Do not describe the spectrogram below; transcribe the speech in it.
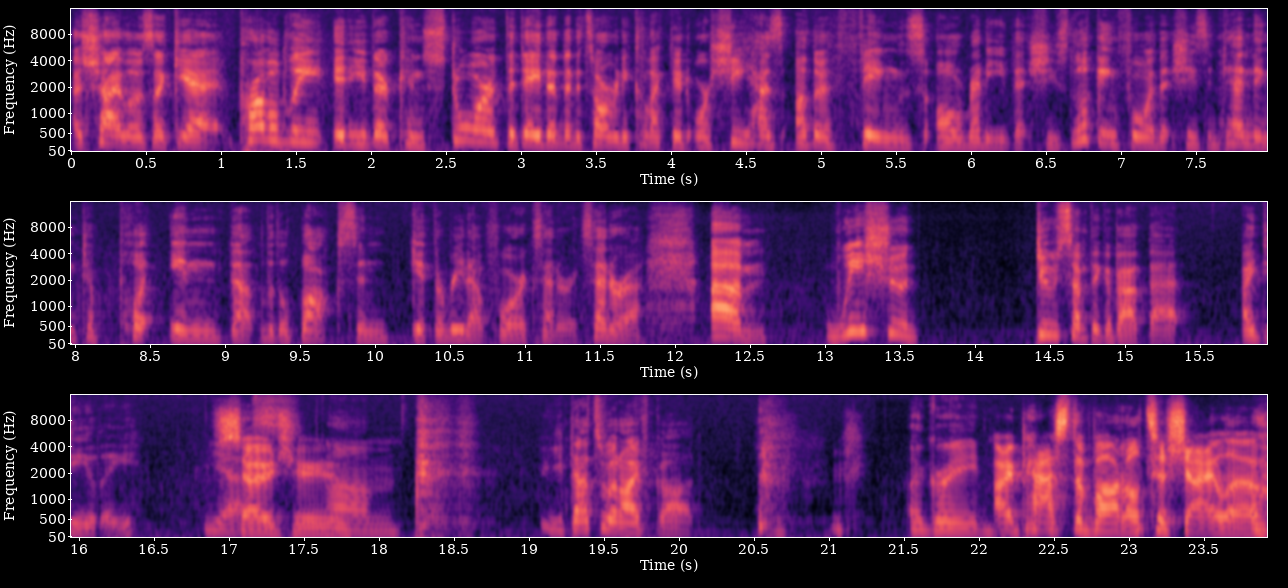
Uh, Shiloh's like, yeah, probably it either can store the data that it's already collected or she has other things already that she's looking for that she's intending to put in that little box and get the readout for, et cetera, et cetera. Um, we should do something about that, ideally. Yes. So true. Um, That's what I've got. agreed. I pass the bottle to Shiloh.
